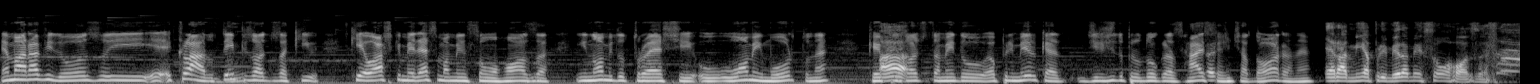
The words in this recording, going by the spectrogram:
É maravilhoso e, é, claro, uhum. tem episódios aqui que eu acho que merece uma menção honrosa em nome do Trash, o, o Homem Morto, né? Que é o ah. episódio ah, também do. É o primeiro que é dirigido pelo Douglas Reis, que a gente adora, né? Era a minha primeira menção honrosa.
